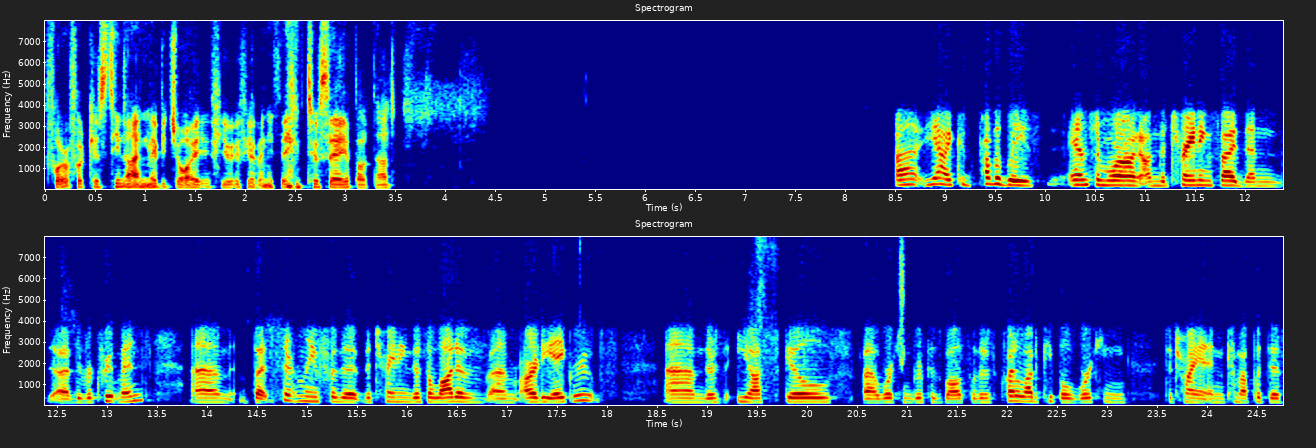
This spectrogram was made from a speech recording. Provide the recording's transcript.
for for Kristina and maybe joy if you if you have anything to say about that Uh, yeah, I could probably answer more on, on the training side than uh, the recruitment. Um, but certainly for the, the training, there's a lot of um, RDA groups. Um, there's EOSC skills uh, working group as well. So there's quite a lot of people working to try and come up with this.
